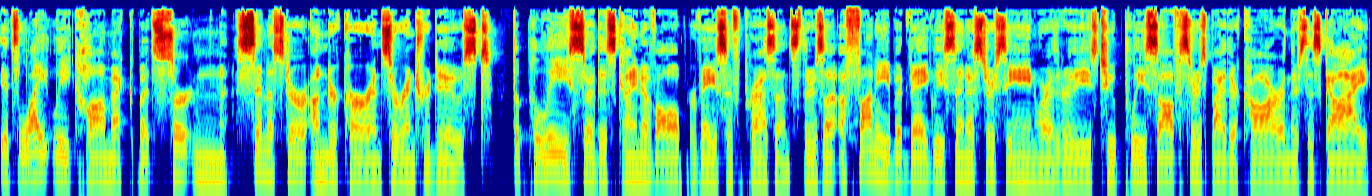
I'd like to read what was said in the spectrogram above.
it's lightly comic, but certain sinister undercurrents are introduced the police are this kind of all pervasive presence. There's a, a, funny but vaguely sinister scene where there are these two police officers by their car, and there's this guy,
